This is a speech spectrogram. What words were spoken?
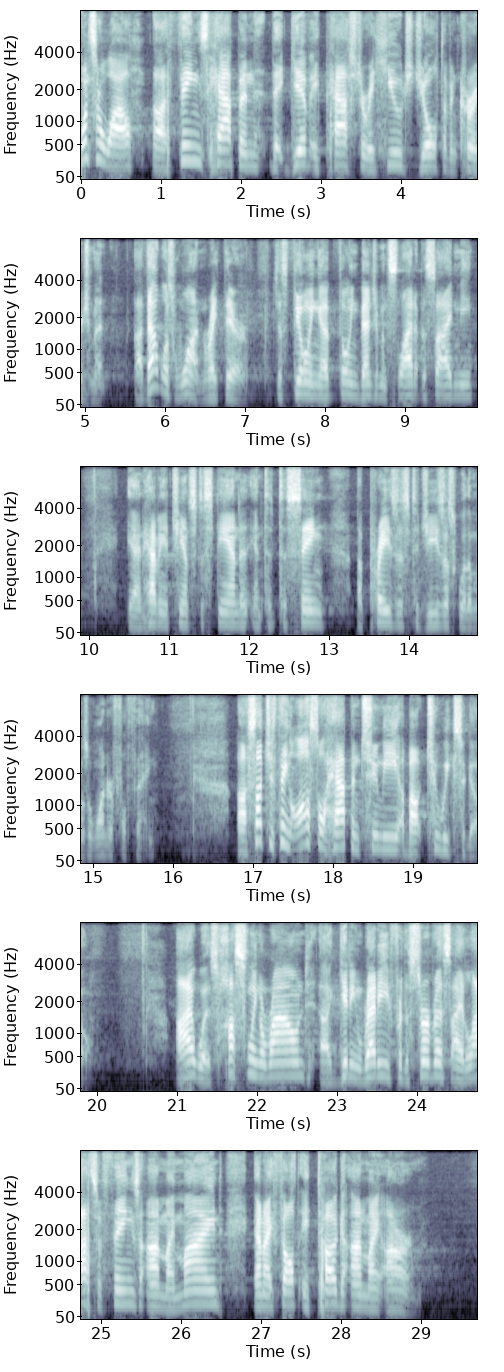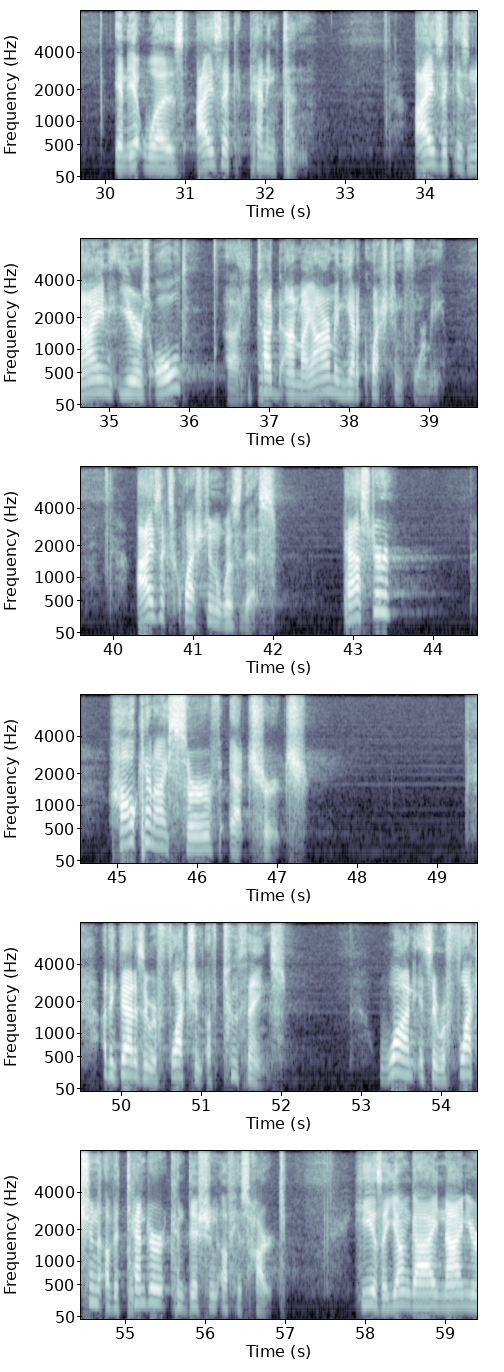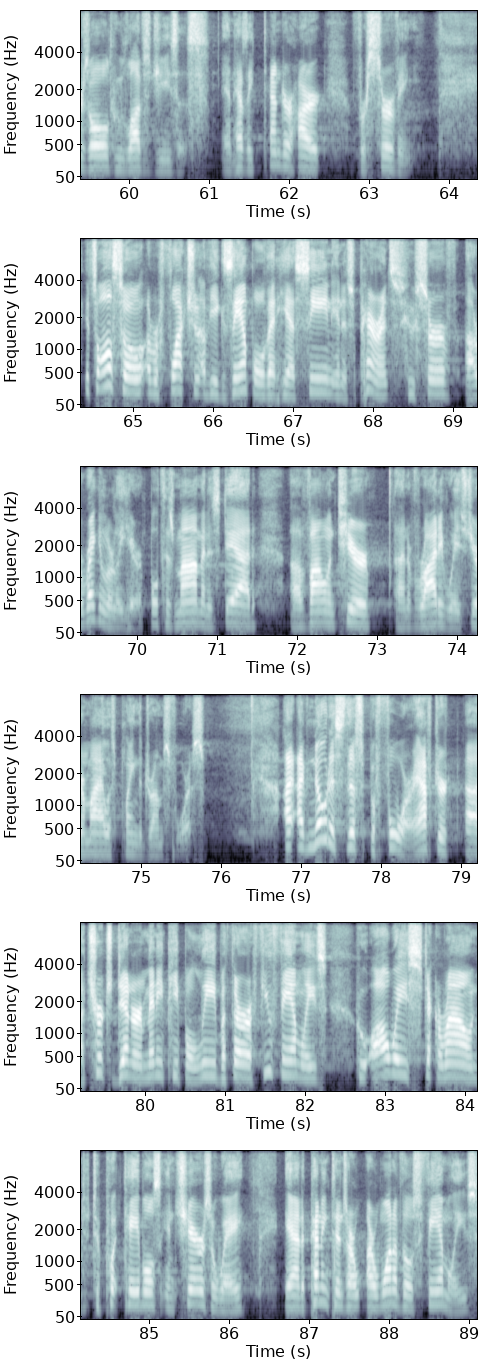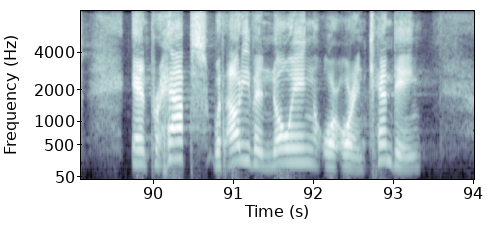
Once in a while, uh, things happen that give a pastor a huge jolt of encouragement. Uh, that was one right there. Just feeling, uh, feeling Benjamin slide up beside me and having a chance to stand and to, to sing uh, praises to Jesus with him was a wonderful thing. Uh, such a thing also happened to me about two weeks ago. I was hustling around, uh, getting ready for the service. I had lots of things on my mind, and I felt a tug on my arm and it was Isaac Pennington. Isaac is nine years old. Uh, he tugged on my arm and he had a question for me. Isaac's question was this Pastor, how can I serve at church? I think that is a reflection of two things. One, it's a reflection of the tender condition of his heart. He is a young guy, nine years old, who loves Jesus and has a tender heart for serving. It's also a reflection of the example that he has seen in his parents who serve uh, regularly here. Both his mom and his dad uh, volunteer in a variety of ways. Jeremiah was playing the drums for us. I, have noticed this before. After uh, church dinner, many people leave, but there are a few families who always stick around to put tables and chairs away and the Penningtons are, are one of those families. And perhaps without even knowing or, or intending,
